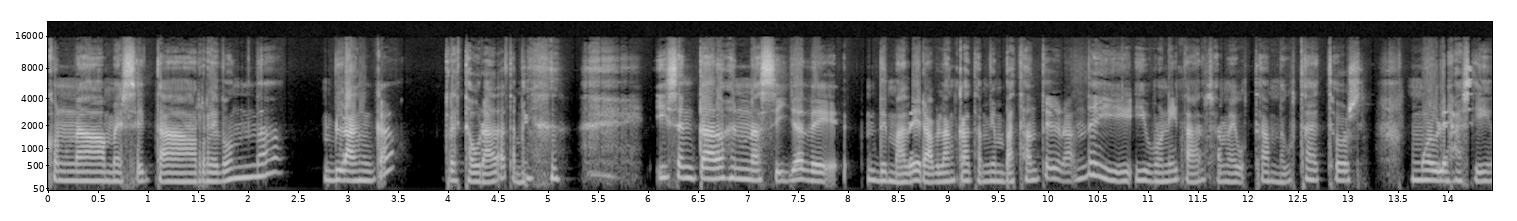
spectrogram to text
con una meseta redonda, blanca, restaurada también, y sentados en una silla de, madera blanca también bastante grande y, bonita. O sea, me gustan, me gustan estos muebles así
